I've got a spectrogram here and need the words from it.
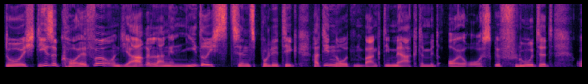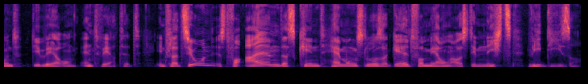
Durch diese Käufe und jahrelange Niedrigzinspolitik hat die Notenbank die Märkte mit Euros geflutet und die Währung entwertet. Inflation ist vor allem das Kind hemmungsloser Geldvermehrung aus dem Nichts wie dieser.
